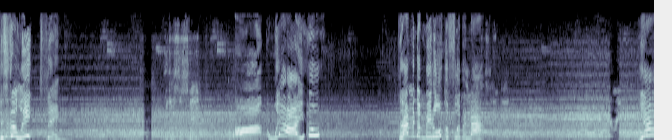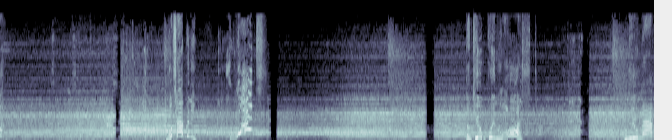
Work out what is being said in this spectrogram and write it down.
This is a leak Uh, where are you? Cause I'm in the middle of the flipping map. Yeah. What's happening? What? The Cube Queen lost. New map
